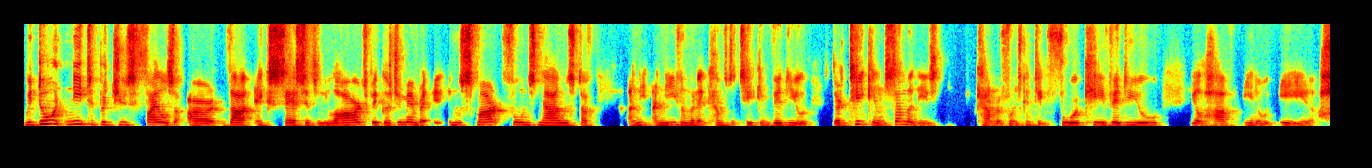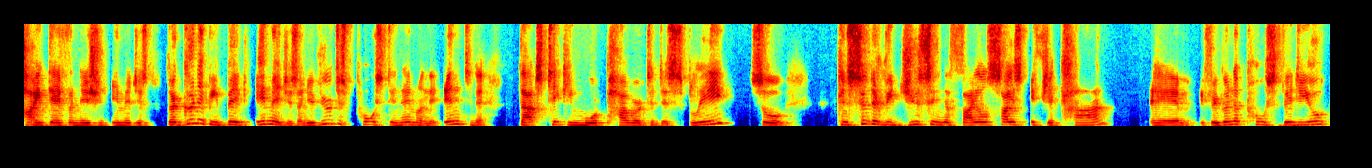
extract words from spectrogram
we don't need to produce files that are that excessively large because remember, you know, smartphones now and stuff, and, and even when it comes to taking video, they're taking some of these camera phones can take 4K video. You'll have, you know, a high definition images. They're going to be big images. And if you're just posting them on the internet, that's taking more power to display. So consider reducing the file size if you can. Um, if you're going to post video,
